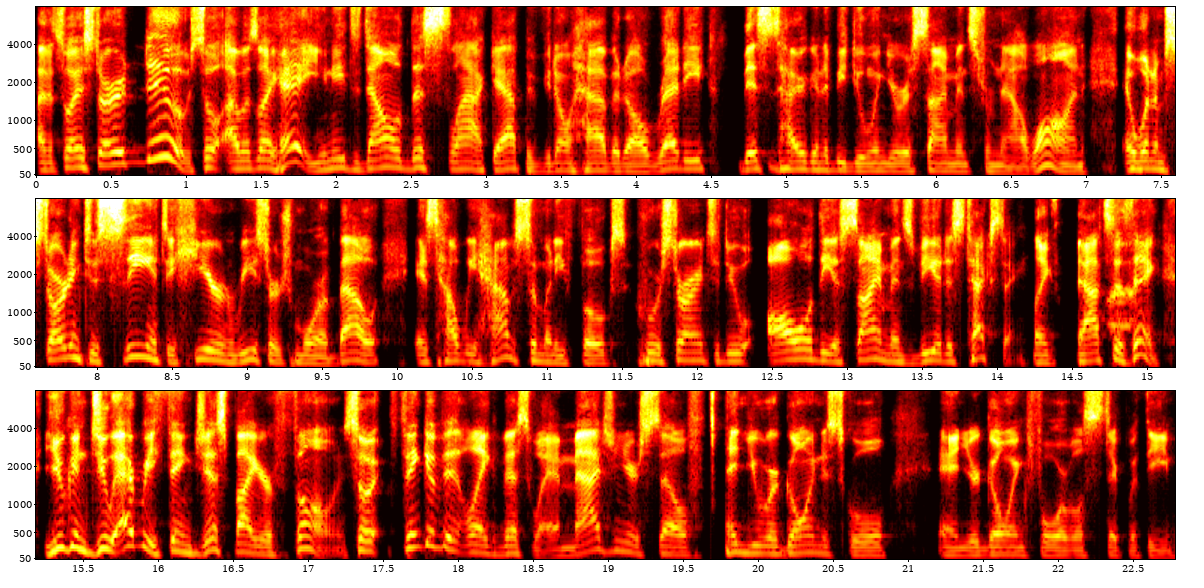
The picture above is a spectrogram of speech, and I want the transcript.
that's what I started to do. So I was like, hey, you need to download this Slack app if you don't have it already. This is how you're going to be doing your assignments from now on. And what I'm starting to see and to hear and research more about is how we have so many folks who are starting to do all of the assignments via just texting. Like that's the thing. You can do everything just by your phone. So think of it like this way Imagine yourself and you were going to school and you're going for, we'll stick with the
